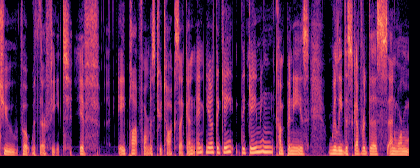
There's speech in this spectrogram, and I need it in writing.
to vote with their feet. If a platform is too toxic. And, and you know, the game the gaming companies really discovered this and were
